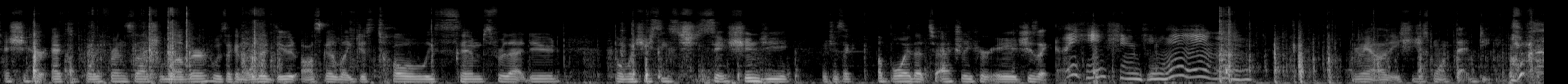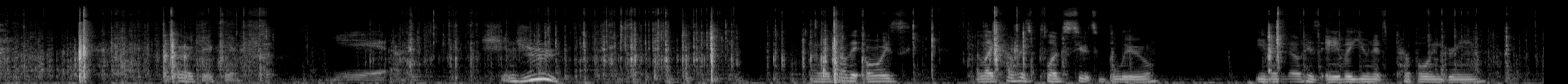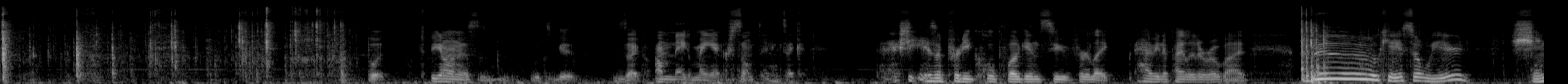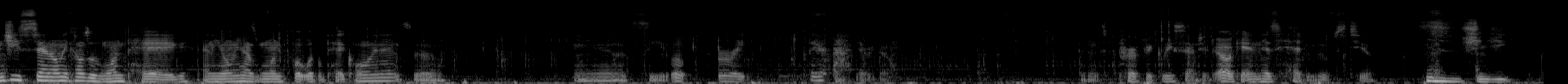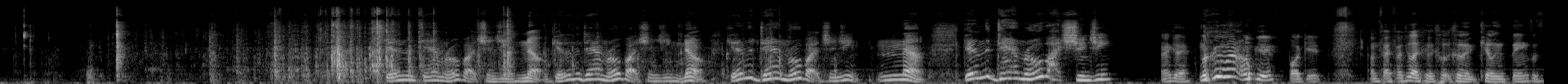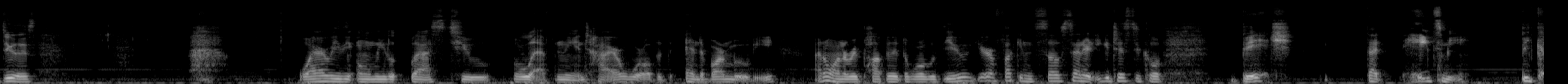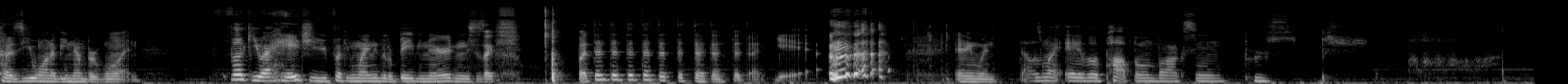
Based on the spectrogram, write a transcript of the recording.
and she, her ex-boyfriend slash lover, who's like an older dude, Asuka, like, just totally sims for that dude. But when she sees Shinji, which is like a boy that's actually her age, she's like, I hate Shinji. In reality, she just wants that D. okay, cool. Yeah. Shinji. I like how they always... I like how his plug suit's blue, even though his Eva unit's purple and green. But, to be honest, looks good. He's like, I'm Mega Man or something. He's like, that actually is a pretty cool plug-in suit for, like, having to pilot a robot. Boo! Okay, so weird. Shinji's set only comes with one peg, and he only has one foot with a peg hole in it, so... And let's see. Oh, right there. Ah, there we go. And it's perfectly centered. Oh, okay, and his head moves too. Shinji. Get in the damn robot, Shinji. No. Get in the damn robot, Shinji. No. Get in the damn robot, Shinji. No. Get in the damn robot, Shinji. Okay. Look at that. Okay. Fuck it. I'm, I feel like killing, killing things. Let's do this. Why are we the only last two left in the entire world at the end of our movie? I don't want to repopulate the world with you. You're a fucking self-centered, egotistical bitch that hates me because you want to be number one fuck you, I hate you, you fucking whiny little baby nerd. And just like, but dun dun dun dun dun dun dun dun dun, dun. yeah. anyway, that was my Eva pop unboxing. Peace.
